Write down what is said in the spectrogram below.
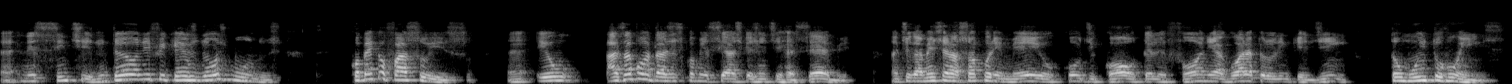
é, nesse sentido. Então, eu unifiquei os dois mundos. Como é que eu faço isso? É, eu, as abordagens comerciais que a gente recebe, antigamente era só por e-mail, cold call, telefone, e agora pelo LinkedIn, estão muito ruins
